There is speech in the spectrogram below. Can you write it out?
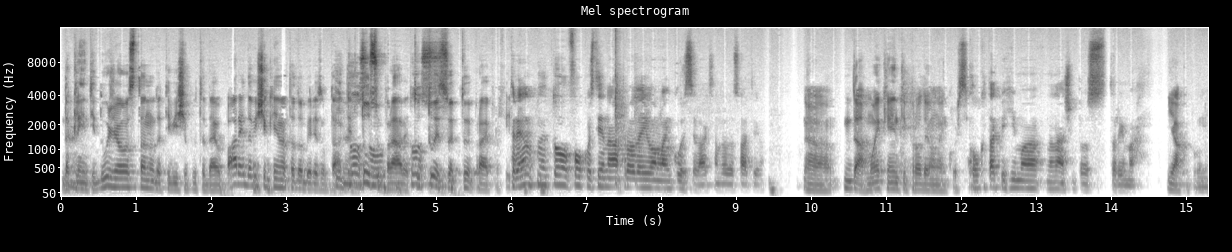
Da klijenti duže ostanu, da ti više puta daju pare i da više klijenata dobije rezultate. Tu su- prave, tu, tu, je, tu je pravi profit. Trenutno je to, fokus ti je na prodaju online kurseva, ako sam dobro shvatio. A, da, moji klijenti prodaju online kurse. Koliko takvih ima na našim prostorima? Jako puno.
